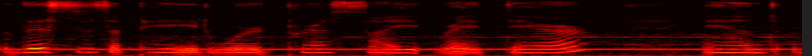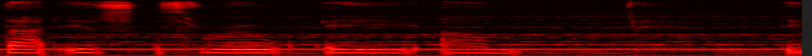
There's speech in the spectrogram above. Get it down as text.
This is a paid WordPress site right there and that is through a, um, a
